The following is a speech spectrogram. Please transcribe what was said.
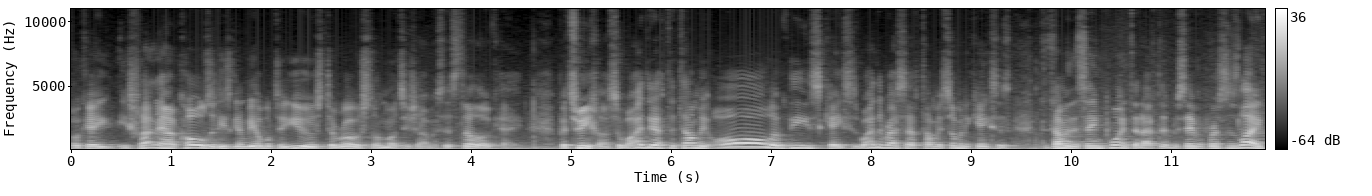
Okay, he's flattening out coals that he's going to be able to use to roast on Motzi Shabbos. It's still okay. So why do you have to tell me all of these cases? Why the rest have to tell me so many cases to tell me the same point that I have to save a person's life?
